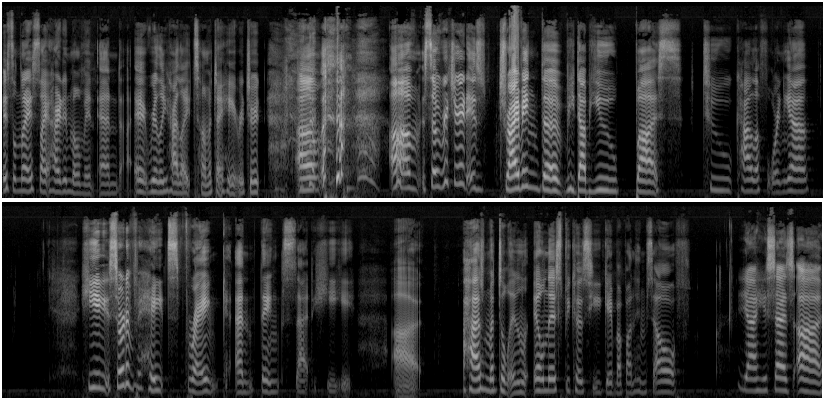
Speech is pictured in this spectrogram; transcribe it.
it's a nice lighthearted moment, and it really highlights how much I hate Richard. Um, um, so Richard is driving the VW bus to California. He sort of hates Frank and thinks that he uh, has mental Ill- illness because he gave up on himself. Yeah, he says, uh,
